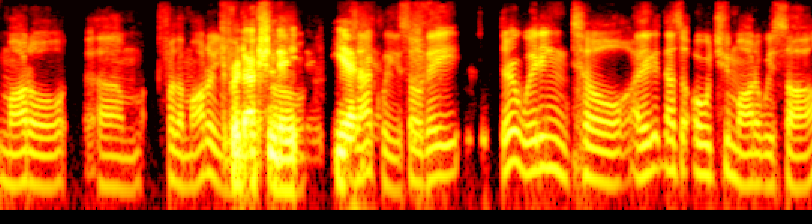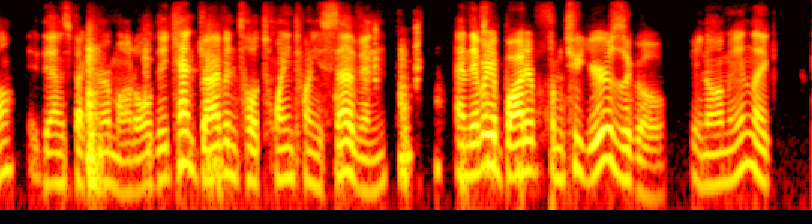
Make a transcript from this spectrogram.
model um, for the model year. production so, date. Yeah, exactly. So they they're waiting until I think that's the 02 model we saw, the M Spec Noir model. They can't drive until 2027, and they already bought it from two years ago. You know what I mean? Like,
